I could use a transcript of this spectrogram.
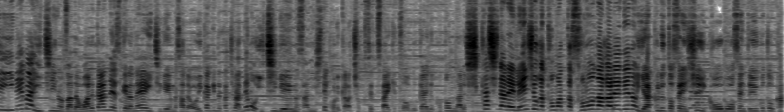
ていれば1位の座で終われたんですけどね、1ゲーム差で追いかける立場。でも1ゲーム差にしてこれから直接対決を迎えることになる。しかしだね、連勝が止まったその流れでのヤクルト戦、首位攻防戦ということを考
